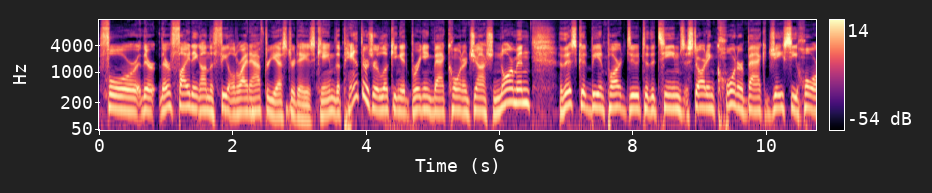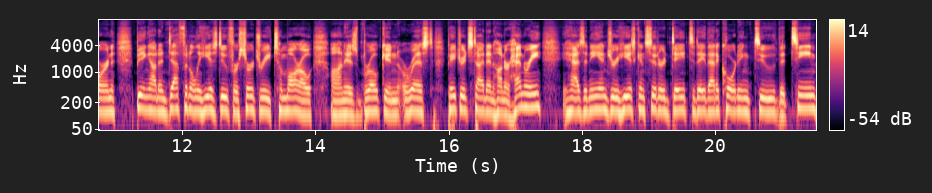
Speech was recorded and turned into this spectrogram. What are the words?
for their their fighting on the field right after yesterday's game. The Panthers are looking at bringing back corner Josh Norman. This could be in part due to the team's starting cornerback Jaycee Horn being out indefinitely. He is due for surgery tomorrow on his broken wrist. Patriots tight end Hunter Henry has a knee injury. He is considered day to day. That according to the team.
